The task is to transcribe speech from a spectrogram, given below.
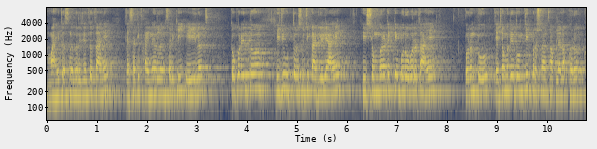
माहीत असणं गरजेचंच आहे. त्यासाठी फायनल आन्सर की येईलच. तोपर्यंत ही जी उत्तरसूची काढलेली आहे ही शंभर टक्के बरोबरच आहे. परंतु त्याच्यामध्ये दोन तीन प्रश्नांचा आपल्याला फरक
